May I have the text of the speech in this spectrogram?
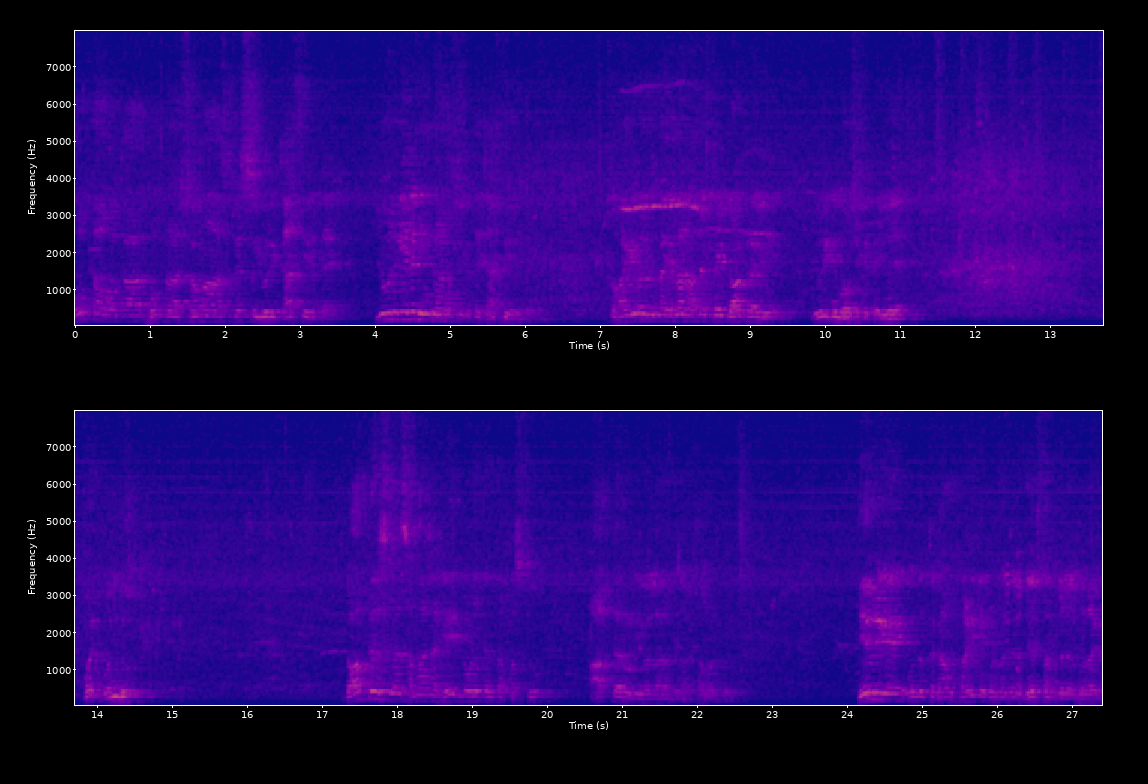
ಹೋಗ್ತಾ ಹೋಗ್ತಾ ಹೋಗ್ತಾ ಶ್ರಮ ಸ್ಟ್ರೆಸ್ ಇವ್ರಿಗೆ ಜಾಸ್ತಿ ಇರುತ್ತೆ. ಇವರಿಗೇನೆ ನಿಮ್ಮ ಅವಶ್ಯಕತೆ ಜಾಸ್ತಿ ಇರುತ್ತೆ. ಸೊ ಹಾಗಿರೋದ್ರಿಂದ ಎಲ್ಲರೂ ಅದೇ ಸ್ಟೇಟ್ ಡಾಕ್ಟರ್ ಆಗಿ ಇವ್ರಿಗೆ ನಿಮ್ಮ ಅವಶ್ಯಕತೆ ಇದೆ. ಬಟ್ ಒಂದು ಡಾಕ್ಟರ್ಸ್ನ ಸಮಾಜ ಹೇಗೆ ನೋಡುತ್ತೆ ಅಂತ ಫಸ್ಟು ಆಗ್ತಾರೋ ನೀವೆಲ್ಲ ಅದನ್ನು ಅರ್ಥ ಮಾಡ್ಕೊಳ್ಳಿ. ದೇವರಿಗೆ ಒಂದು ನಾವು ಕಾಣಿಕೆ ಕೊಡಬೇಕಾದ್ರೆ ದೇವಸ್ಥಾನಗಳಲ್ಲಿ ಹೋದಾಗ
